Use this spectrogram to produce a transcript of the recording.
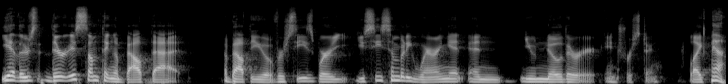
yeah. There's there is something about that about the overseas where you see somebody wearing it and you know they're interesting. Like Yeah.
